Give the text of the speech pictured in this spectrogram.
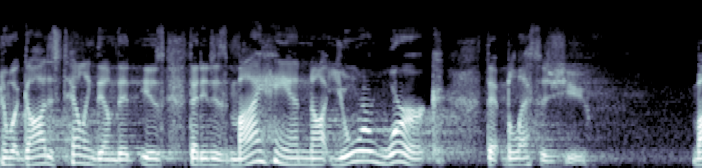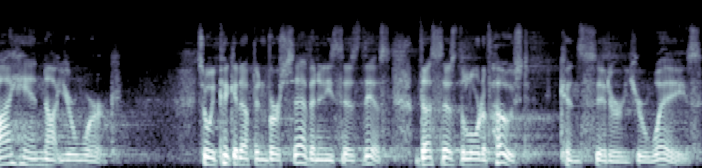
And what God is telling them that is that it is my hand, not your work, that blesses you. My hand, not your work. So we pick it up in verse 7 and he says this Thus says the Lord of hosts, consider your ways.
